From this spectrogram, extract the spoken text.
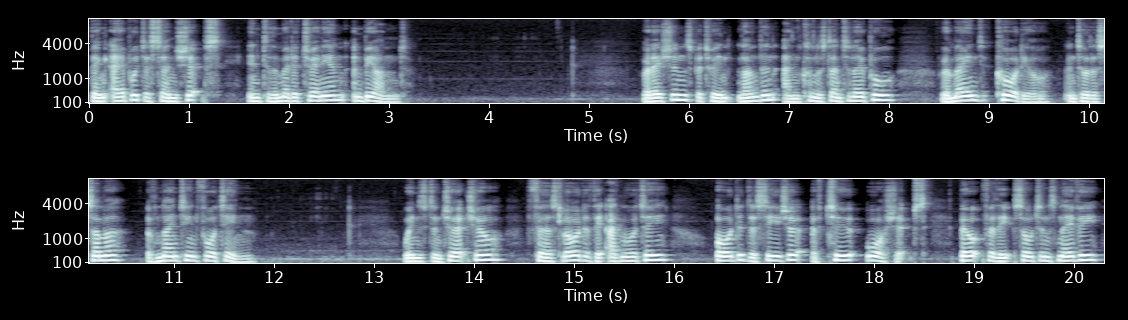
being able to send ships into the Mediterranean and beyond. Relations between London and Constantinople remained cordial until the summer of 1914. Winston Churchill First Lord of the Admiralty, ordered the seizure of two warships built for the Sultan's Navy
